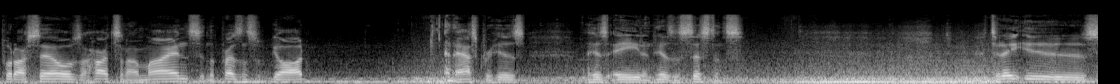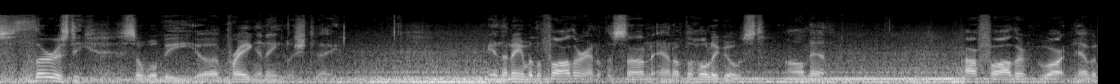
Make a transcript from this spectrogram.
put ourselves, our hearts, and our minds in the presence of God and ask for His, His aid and His assistance. Today is Thursday, so we'll be uh, praying in English today. In the name of the Father, and of the Son, and of the Holy Ghost. Amen. Our Father, who art in heaven,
